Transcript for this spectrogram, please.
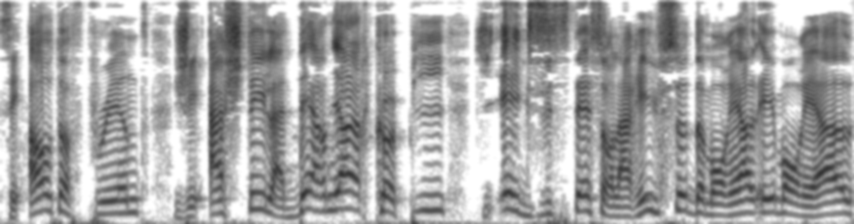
c'est out of print. J'ai acheté la dernière copie qui existait sur la rive sud de Montréal et Montréal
